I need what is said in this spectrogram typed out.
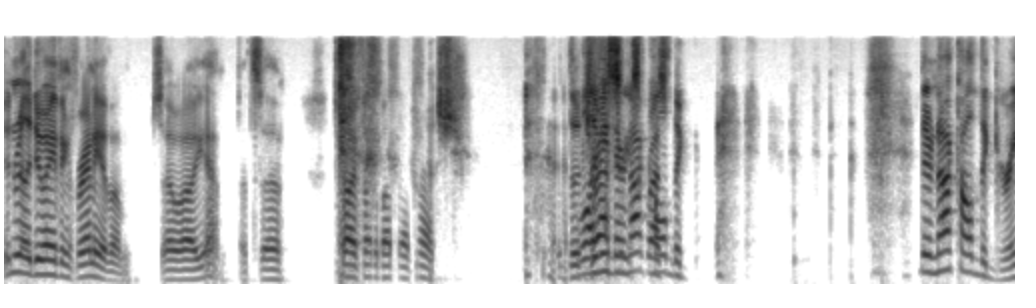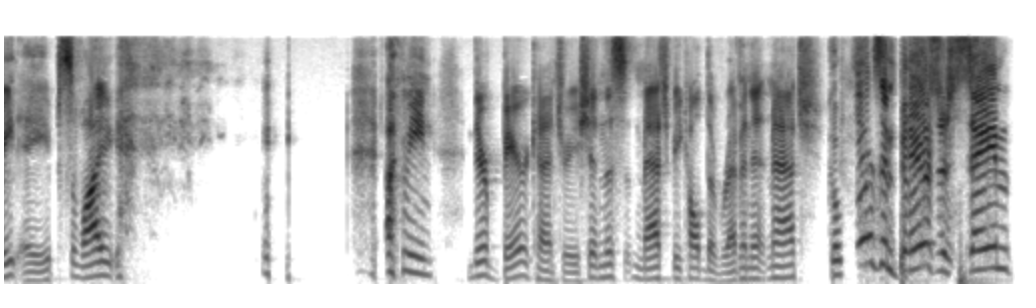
didn't really do anything for any of them. So uh, yeah, that's uh, that's how I felt about that match. The well, I mean, they're not called the. they're not called the Great Apes. Why? I mean, they're Bear Country. Shouldn't this match be called the Revenant match? Gorillas and bears are the same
